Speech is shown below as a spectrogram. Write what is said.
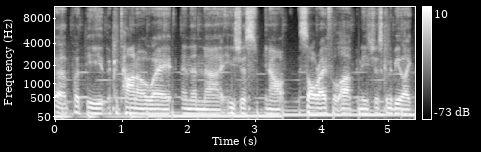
uh, put the the katana away, and then uh, he's just you know assault rifle up, and he's just gonna be like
